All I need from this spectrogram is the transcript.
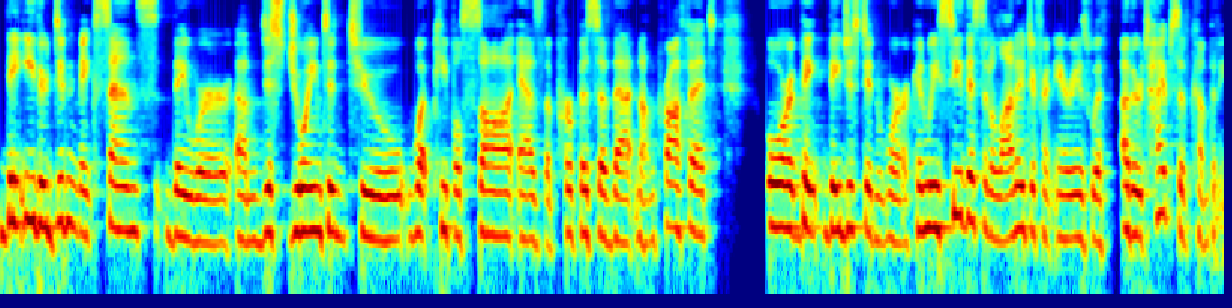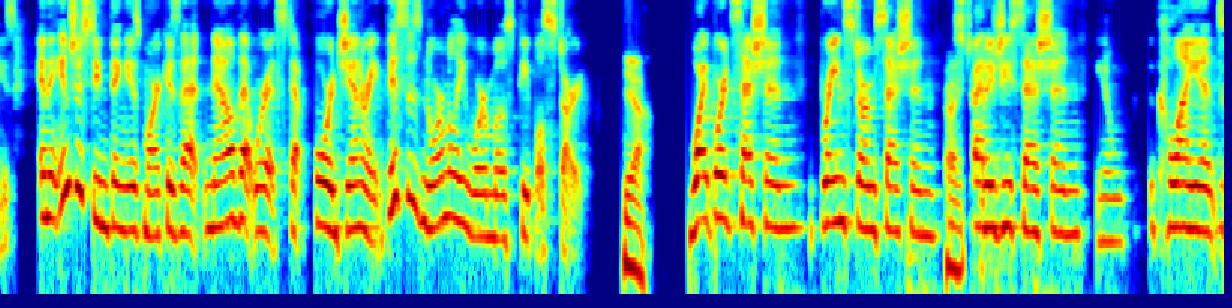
they either didn't make sense, they were um, disjointed to what people saw as the purpose of that nonprofit, or they, they just didn't work. And we see this in a lot of different areas with other types of companies. And the interesting thing is, Mark, is that now that we're at step four, generate, this is normally where most people start. Yeah. Whiteboard session, brainstorm session, right. strategy session, you know, client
